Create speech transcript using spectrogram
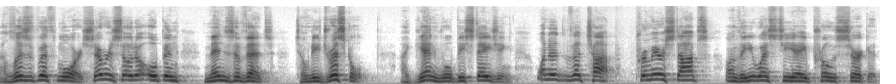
Elizabeth Moore Sarasota Open men's event. Tony Driscoll again will be staging one of the top premier stops on the USTA Pro Circuit.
